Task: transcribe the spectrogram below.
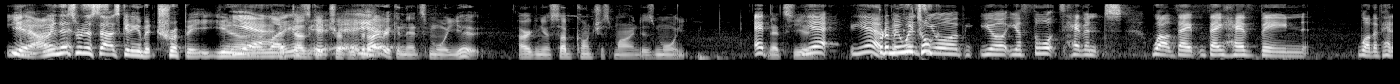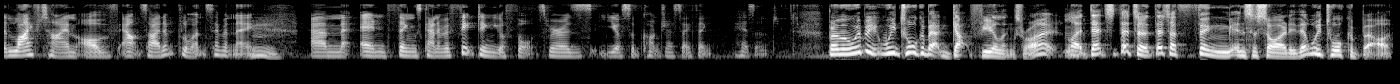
You Yeah, I mean, that's when it starts getting a bit trippy, you know? Yeah. like It does if- get trippy, but yeah. I reckon that's more you. I reckon your subconscious mind is more. It- That's you. Yeah, yeah. But I mean, we talk- your your your thoughts haven't. Well, they they have been. Well, they've had a lifetime of outside influence, haven't they? Hmm. Um, and things kind of affecting your thoughts, whereas your subconscious, I think, hasn't. But I mean, we be, we talk about gut feelings, right? Like that's that's a that's a thing in society that we talk about.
